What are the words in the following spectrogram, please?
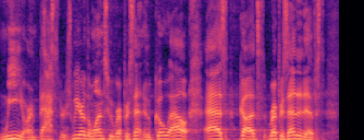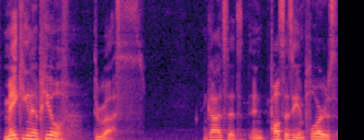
we are ambassadors. We are the ones who represent, who go out as God's representatives, making an appeal through us. And God says, and Paul says he implores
